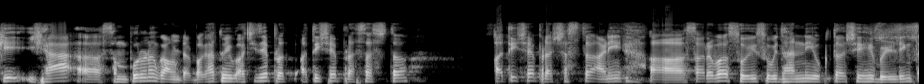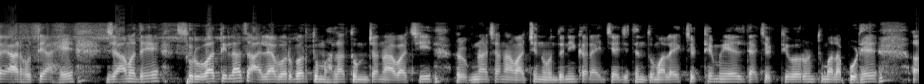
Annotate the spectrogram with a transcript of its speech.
की ह्या संपूर्ण काउंटर बघा तुम्ही अतिशय प्र- अतिशय प्रशस्त अतिशय प्रशस्त आणि सर्व सोयी सुविधांनी युक्त अशी ही बिल्डिंग तयार होते आहे ज्यामध्ये सुरुवातीलाच आल्याबरोबर तुम्हाला तुमच्या नावाची रुग्णाच्या नावाची नोंदणी करायची आहे. जिथून तुम्हाला एक चिठ्ठी मिळेल त्या चिठ्ठीवरून तुम्हाला पुढे अ,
